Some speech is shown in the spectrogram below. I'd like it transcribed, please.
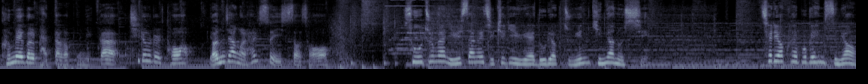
금액을 받다가 보니까 치료를 더 연장을 할 수 있어서 소중한 일상을 지키기 위해 노력 중인 김현호 씨. 체력 회복에 힘쓰며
